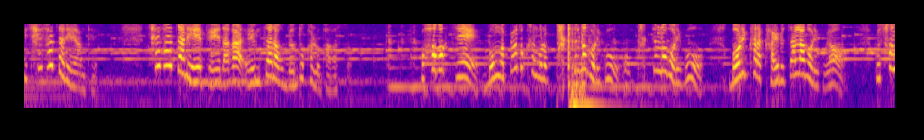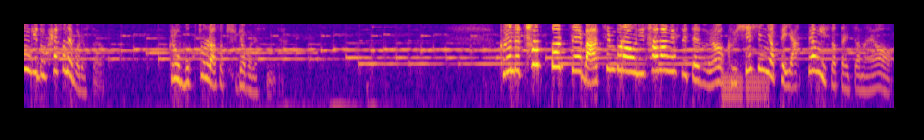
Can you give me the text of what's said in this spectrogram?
이 3살짜리 애한테. 3살짜리 애 배에다가 M자라고 면도칼로 박았어. 그 허벅지에 뭔가 뾰족한 걸로 팍 찔러버리고, 어, 팍 찔러버리고, 머리카락 가위로 잘라버리고요. 그 성기도 훼손해버렸어요. 그리고 목 졸라서 죽여버렸습니다. 그런데 첫 번째 마틴 브라운이 사망했을 때도요, 그 시신 옆에 약병이 있었다 했잖아요.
